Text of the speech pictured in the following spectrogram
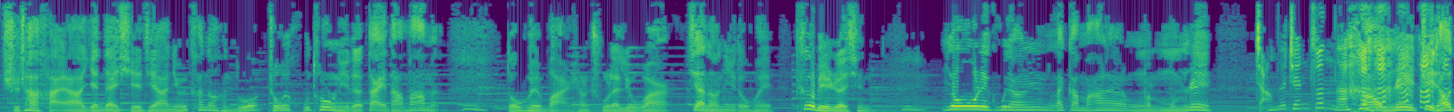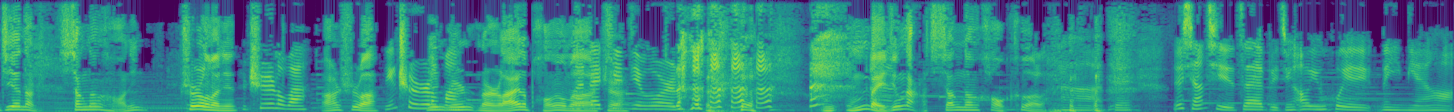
什刹海啊、烟袋斜街啊，你会看到很多周围胡同里的大爷大妈们嗯都会晚上出来遛弯儿，见到你都会特别热心。嗯，哟，这姑娘来干嘛来？我我们这长得真俊呢。啊，我们这这条街呢相当好，您吃了吧？您吃了吧？啊，是吧？您吃了吗？您您哪儿来的朋友们？还带是天津味儿的嗯 我们北京那相当好客了。啊！对，我就想起在北京奥运会那一年啊，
